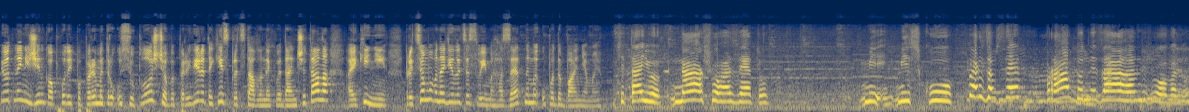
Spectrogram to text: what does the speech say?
І от нині жінка обходить по периметру усю площу, аби перевірити, які з представлених видань читала, а які ні. При цьому вона ділиться своїми газетними уподобаннями. Читаю нашу газету, міську. Перш за все, правду не заангажовано.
